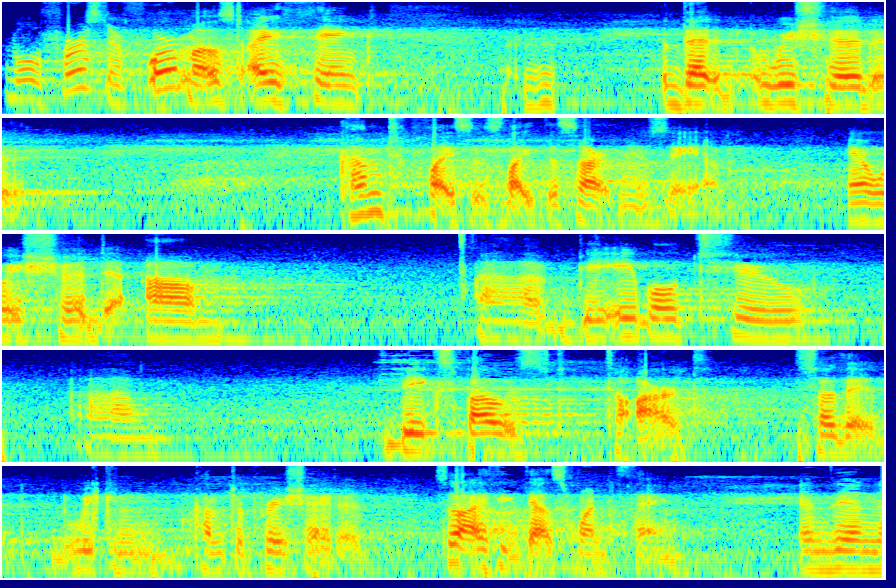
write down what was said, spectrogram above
Well, first and foremost, I think that we should come to places like this art museum and we should um, uh, be able to um, be exposed to art so that we can come to appreciate it. So I think that's one thing. And then,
